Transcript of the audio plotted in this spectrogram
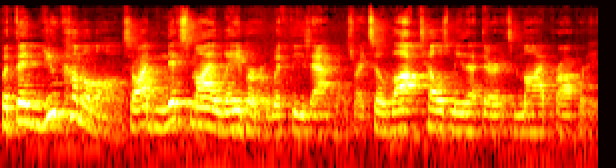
But then you come along, so I've mixed my labor with these apples, right? So Locke tells me that it's my property.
